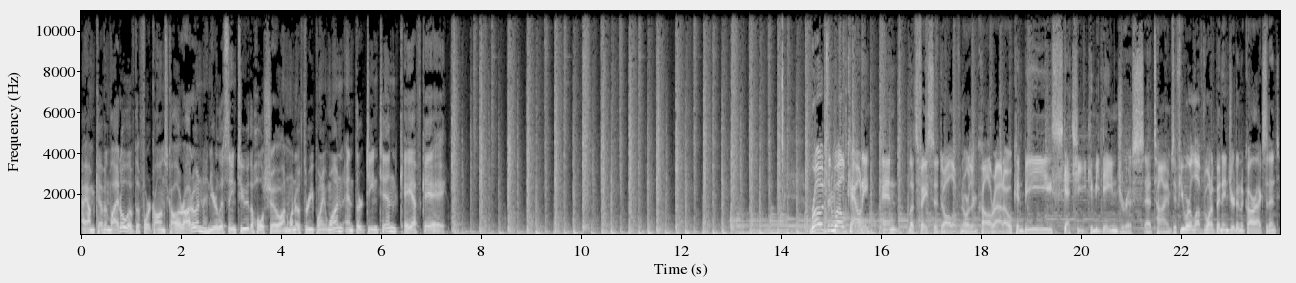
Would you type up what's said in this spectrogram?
Hi, I'm Kevin Lytle of the Fort Collins Coloradoan, and you're listening to The Hull Show on 103.1 and 1310 KFKA. Roads in Weld County, and let's face it, all of northern Colorado can be sketchy, can be dangerous at times. If you or a loved one have been injured in a car accident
